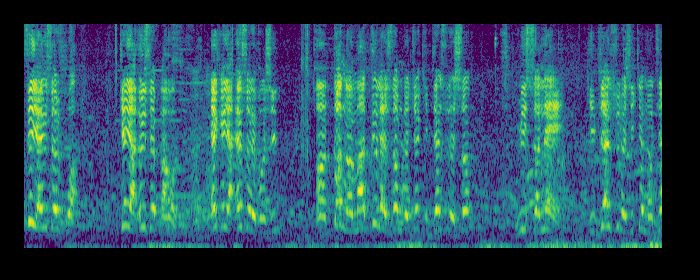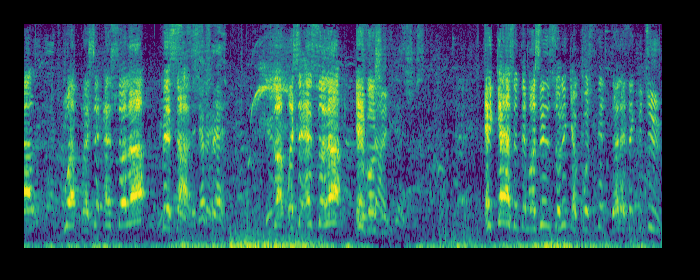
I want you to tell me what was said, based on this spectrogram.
S'il y a une seule foi, qu'il y a une seule parole et qu'il y a un seul évangile, en temps normal, tous les hommes de Dieu qui viennent sur le champ missionnaire, qui viennent sur le chiquet mondial, doivent prêcher un seul message. Ils doivent prêcher un seul évangile. Et quel est cet évangile? Celui qui est consigné dans les Écritures.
